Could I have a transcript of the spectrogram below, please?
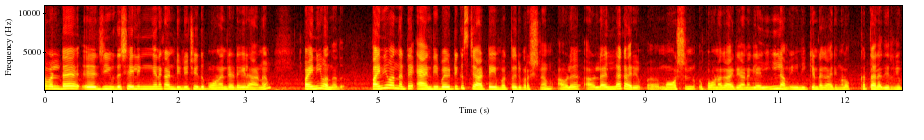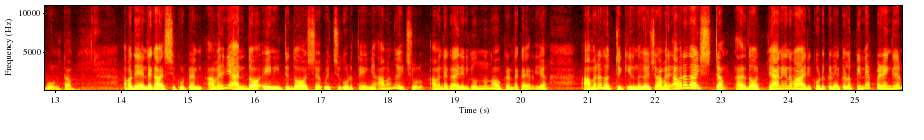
അവളുടെ ജീവിതശൈലി ഇങ്ങനെ കണ്ടിന്യൂ ചെയ്ത് പോണതിന്റെ ഇടയിലാണ് പനി വന്നത്. പനി വന്നിട്ട് ആന്റിബയോട്ടിക് സ്റ്റാർട്ട് ചെയ്യുമ്പോഴത്തെ ഒരു പ്രശ്നം. അവൾ അവളുടെ എല്ലാ കാര്യവും മോഷൻ പോണ കാര്യമാണെങ്കിൽ എല്ലാം എനിക്കേണ്ട കാര്യങ്ങളൊക്കെ തലതിരിഞ്ഞു പോകും കേട്ടോ അപ്പോൾ അതേ എന്റെ കാശിക്കുട്ടൻ അവന് ഞാൻ ദോ എണീറ്റ് ദോശ വെച്ച് കൊടുത്തു കഴിഞ്ഞാൽ അവൻ കഴിച്ചോളും. അവന്റെ കാര്യം എനിക്കൊന്നും നോക്കേണ്ട കാര്യമില്ല. അവനത് ഒറ്റയ്ക്ക് ഇരുന്ന് കഴിച്ചു. അവൻ അവനതാ ഇഷ്ടം. അതായത് ഞാനിങ്ങനെ വാരി കൊടുക്കണേക്കാളും പിന്നെ എപ്പോഴെങ്കിലും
